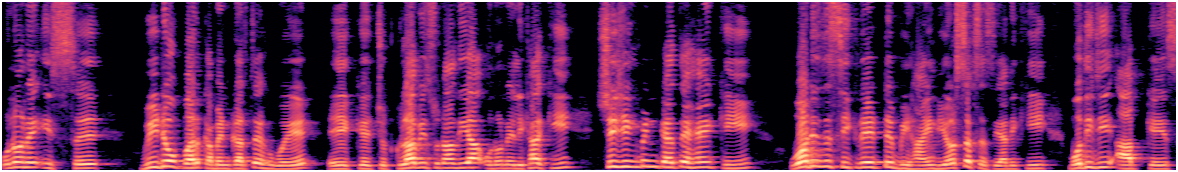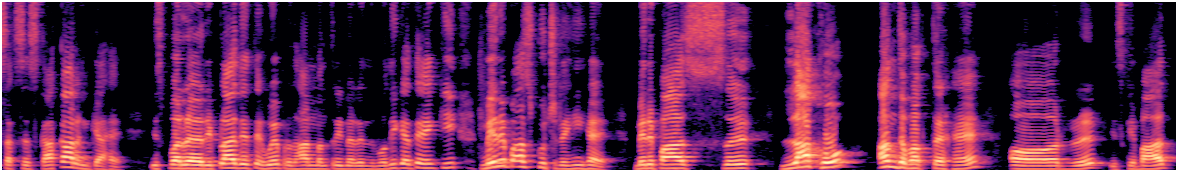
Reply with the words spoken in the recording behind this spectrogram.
उन्होंने इस वीडियो पर कमेंट करते हुए एक चुटकुला भी सुना दिया। उन्होंने लिखा कि, शी जिनपिंग कहते हैं कि what is the secret behind your success यानी कि मोदी जी, आपके सक्सेस का कारण क्या है? इस पर रिप्लाई देते हुए प्रधानमंत्री नरेंद्र मोदी कहते हैं कि मेरे पास कुछ नहीं है। मेरे पास लाखों अंधभक्त हैं और इसके बाद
